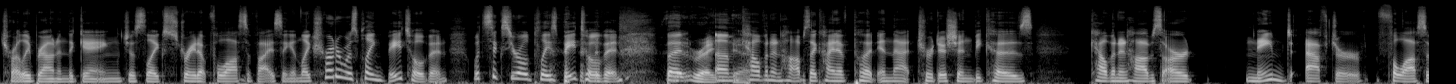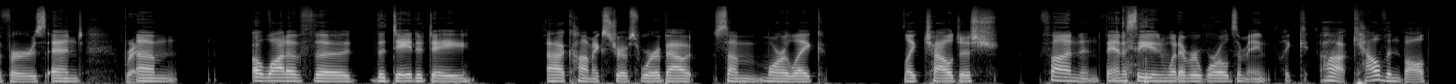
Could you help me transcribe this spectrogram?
Charlie Brown and the gang, just like straight up philosophizing. And like Schroeder was playing Beethoven. What six year old plays Beethoven? But Right, um, yeah. Calvin and Hobbes, I kind of put in that tradition because Calvin and Hobbes are named after philosophers and Right. um, a lot of the the day to day comic strips were about some more like like childish fun and fantasy and whatever worlds are made like ah Calvin Ball,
